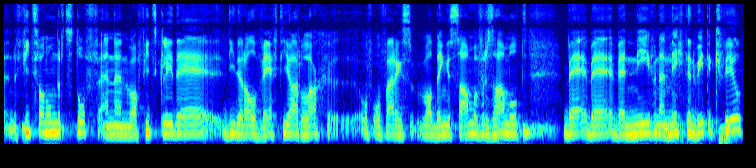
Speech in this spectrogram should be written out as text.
een fiets van onder het stof en, en wat fietskledij die er al 15 jaar lag, eh, of, of ergens wat dingen samen verzameld bij, bij, bij neven en nichten, weet ik veel.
